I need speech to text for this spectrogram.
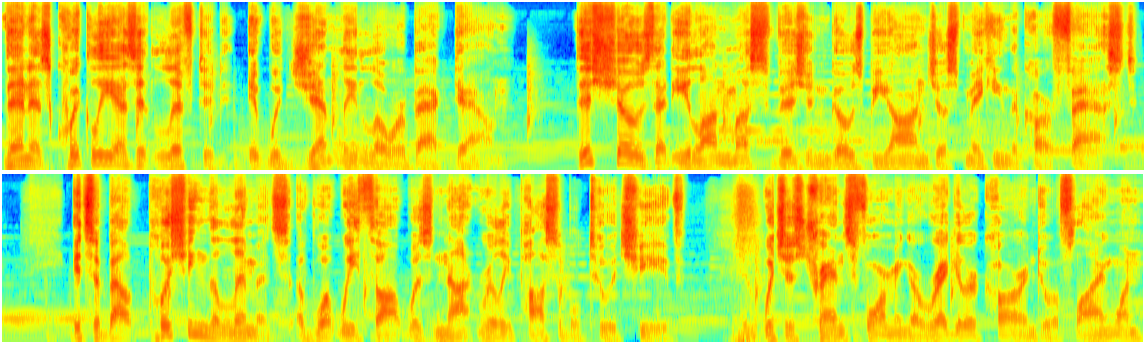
Then as quickly as it lifted, it would gently lower back down. This shows that Elon Musk's vision goes beyond just making the car fast. It's about pushing the limits of what we thought was not really possible to achieve which is transforming a regular car into a flying one,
